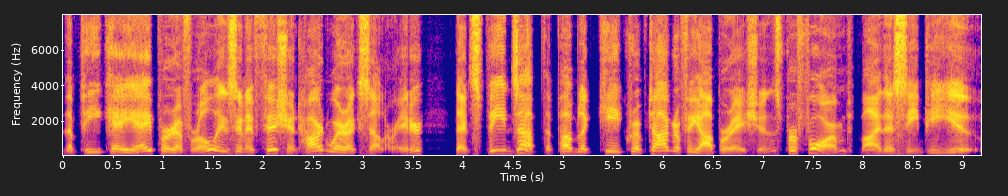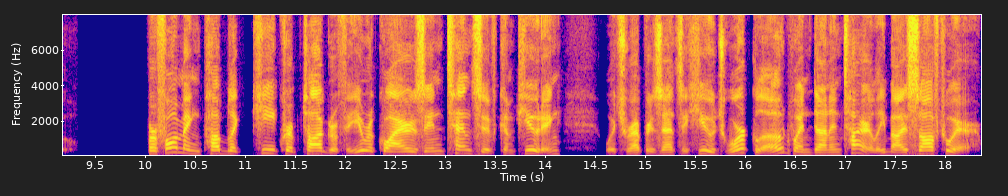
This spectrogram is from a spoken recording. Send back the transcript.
The PKA peripheral is an efficient hardware accelerator that speeds up the public key cryptography operations performed by the CPU. Performing public key cryptography requires intensive computing, which represents a huge workload when done entirely by software.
